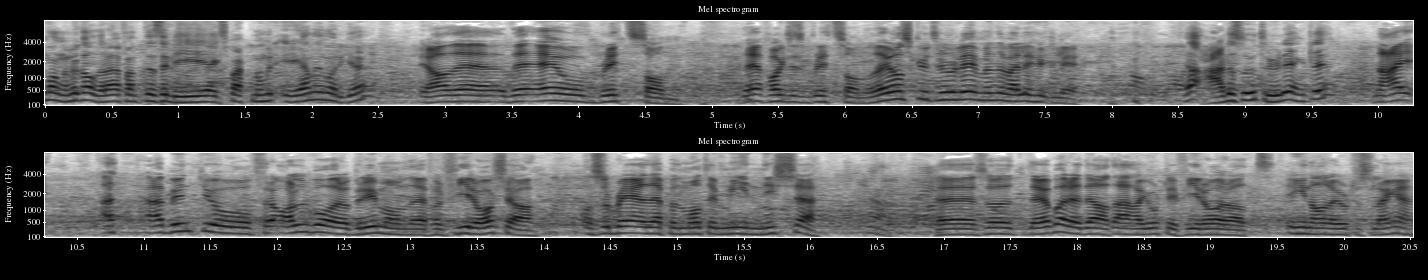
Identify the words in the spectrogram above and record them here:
mange vil kalle deg Fantasy League-ekspert nummer én i Norge. Ja, det, det, er jo blitt sånn. Det er faktisk blitt sånn. Og det er ganske utrolig, men det er veldig hyggelig. Ja, Er det så utrolig, egentlig? Nei, jeg, jeg begynte jo for alvor å bry meg om det for fire år siden. Og så ble det på en måte min nisje. Ja. Eh, så det er jo bare det at jeg har gjort det i fire år, at ingen andre har gjort det så lenge.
